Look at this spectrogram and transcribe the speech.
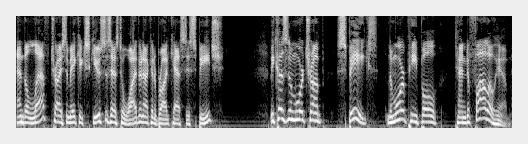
And the left tries to make excuses as to why they're not going to broadcast his speech. Because the more Trump speaks, the more people tend to follow him.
